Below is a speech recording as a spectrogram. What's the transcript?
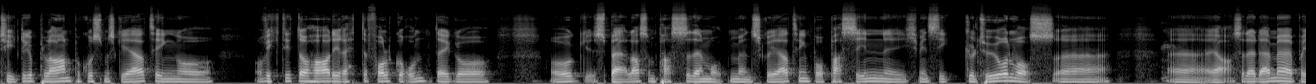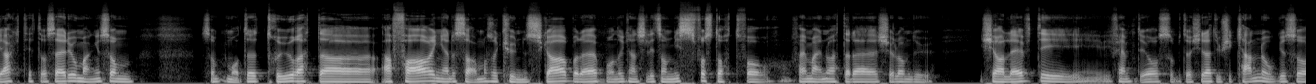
tydelig plan på hvordan vi skal gjøre ting. og og viktig å ha de rette folka rundt deg, og, og spillere som passer den måten vi ønsker å gjøre ting på, passe inn ikke minst i kulturen vår. Uh, uh, ja, så det er det vi er på jakt etter. Og så er det jo mange som, som på en måte tror at uh, erfaring er det samme som kunnskap, og det er på en måte kanskje litt sånn misforstått, for, for jeg mener jo at det er selv om du ikke har levd i, i 50 år, så betyr ikke det at du ikke kan noe. Så,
